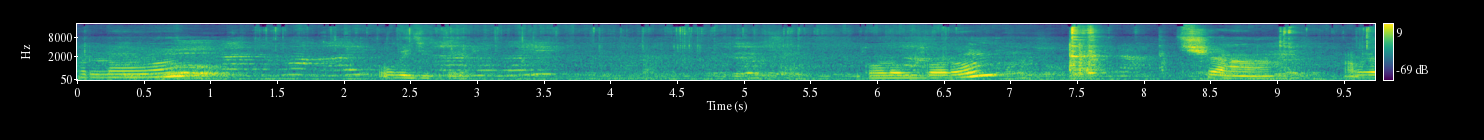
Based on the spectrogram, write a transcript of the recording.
হলো অভিজিতের। গরম গরম চা। আমরা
